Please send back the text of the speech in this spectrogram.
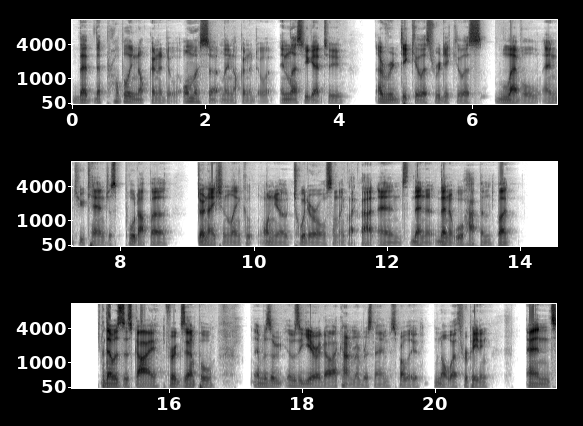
they're, they're probably not going to do it. Almost certainly not going to do it unless you get to a ridiculous, ridiculous level and you can just put up a donation link on your Twitter or something like that, and then then it will happen. But there was this guy, for example, it was a it was a year ago. I can't remember his name. It's probably not worth repeating. And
